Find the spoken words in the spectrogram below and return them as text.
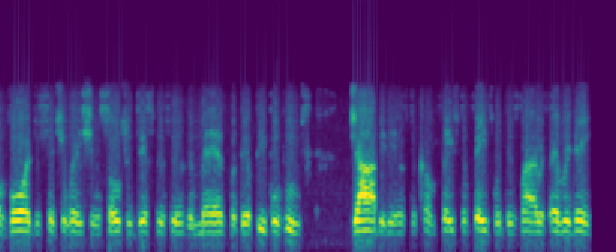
avoid the situation, social distances and masks, but there are people whose job it is to come face to face with this virus every day.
